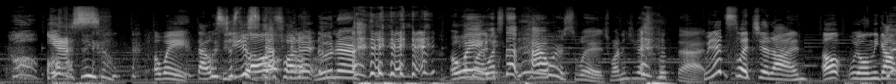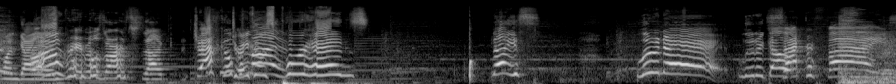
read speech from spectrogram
Oh, Yes. there you go. Oh wait. That was Did just you just step on it? Lunar. Oh wait, What? what's that power switch? Why didn't you guys put that? We didn't switch it on. Oh, we only got one guy Oh, in. Rainbow's arm stuck. Draco, Draco's poor hands. Nice. Lunar. Lunar, go. Sacrifice.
